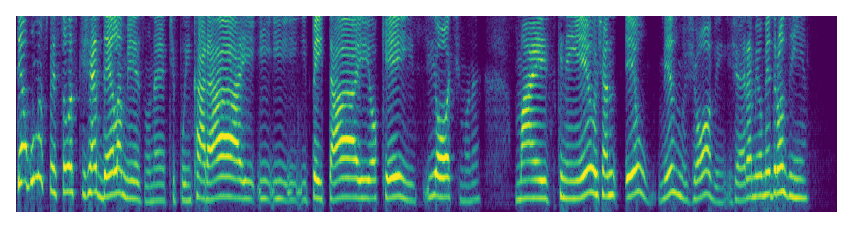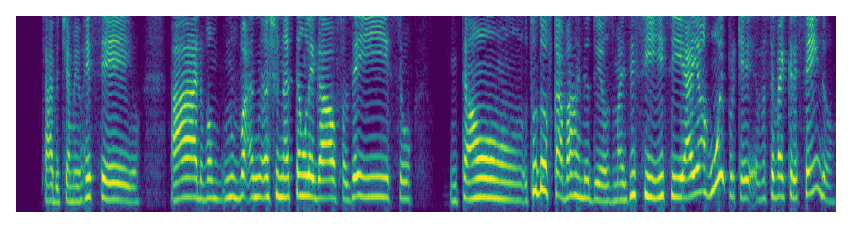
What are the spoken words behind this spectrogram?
Tem algumas pessoas que já é dela mesmo, né? Tipo, encarar e, e, e peitar e ok, e, e ótimo, né? Mas que nem eu, já eu, mesmo jovem, já era meio medrosinha. Sabe? Tinha meio receio. Ah, não vamos, não vai, acho não é tão legal fazer isso. Então, tudo eu ficava, ai meu Deus, mas e se, e se? Aí é ruim, porque você vai crescendo,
